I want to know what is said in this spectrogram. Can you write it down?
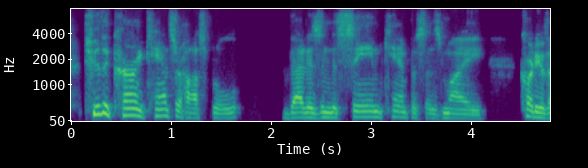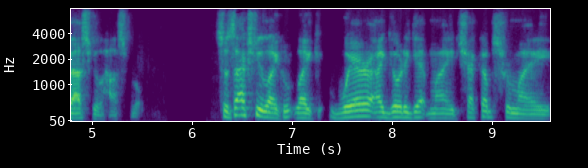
to the current cancer hospital that is in the same campus as my cardiovascular hospital. So it's actually like like where I go to get my checkups for my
